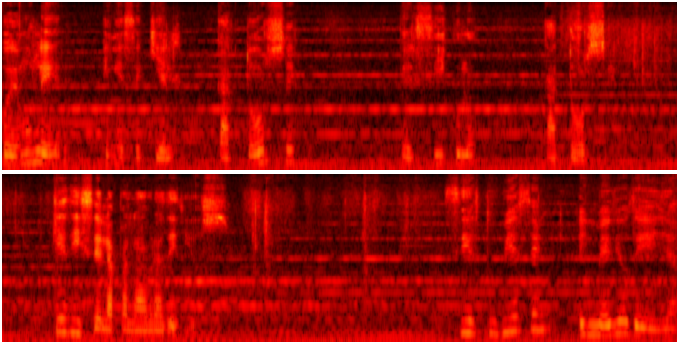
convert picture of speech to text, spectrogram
Podemos leer en Ezequiel 14, versículo 14. ¿Qué dice la palabra de Dios? Si estuviesen en medio de ella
